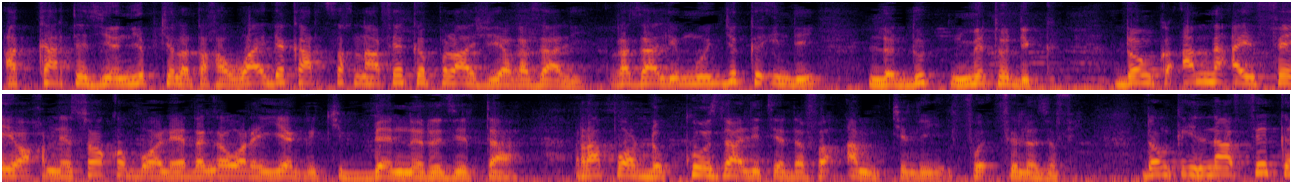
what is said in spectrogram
ak cartésien yëpp ci la taxaw waaye Descartes sax naa fekk plagier Ghazali Ghazali moo njëkk a indi le doute méthodique donc am na ay faits yoo xam ne soo ko boolee da nga war a yegg ci benn résultat rapport de causalité dafa am ci li philosophie donc il n'a fait que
